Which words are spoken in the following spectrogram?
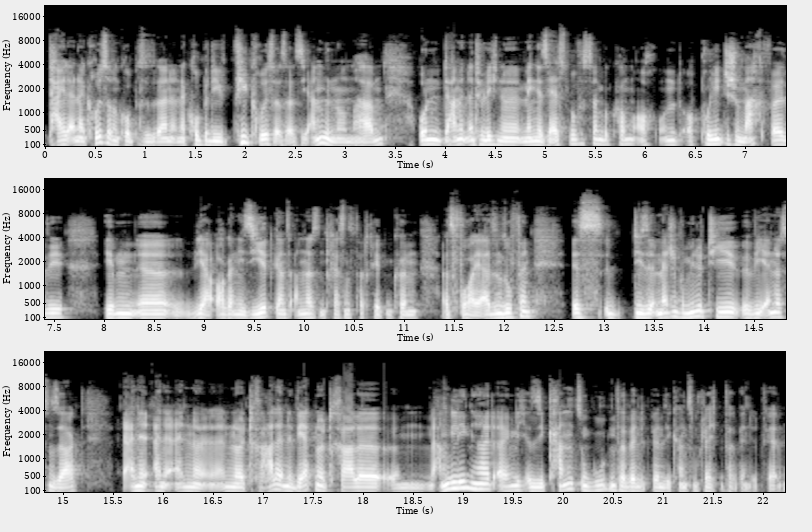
Teil einer größeren Gruppe zu sein, einer Gruppe, die viel größer ist, als sie angenommen haben und damit natürlich eine Menge Selbstbewusstsein bekommen auch und auch politische Macht, weil sie eben äh, ja organisiert ganz anders Interessen vertreten können als vorher. Also insofern ist diese Imagine Community, wie Anderson sagt, eine, eine, eine, eine neutrale, eine wertneutrale ähm, Angelegenheit eigentlich. Also sie kann zum Guten verwendet werden, sie kann zum Schlechten verwendet werden.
